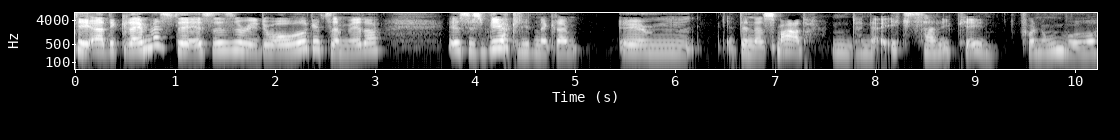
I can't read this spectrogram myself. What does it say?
det er det grimmeste accessory, du overhovedet kan tage med dig. Jeg synes virkelig, den er grim. Øhm, den er smart, men den er ikke særlig pæn på nogen måder.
